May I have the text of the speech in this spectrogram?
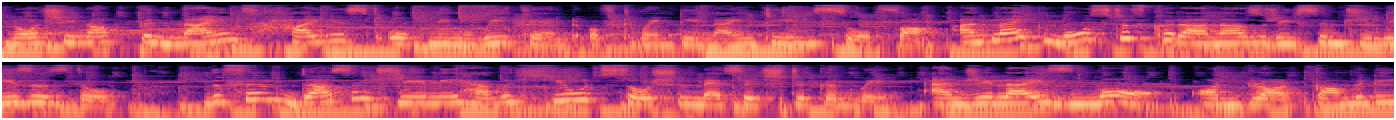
notching up the ninth highest opening weekend of 2019 so far. Unlike most of Khurrana's recent releases, though, the film doesn't really have a huge social message to convey and relies more on broad comedy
